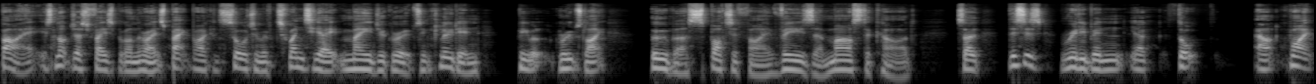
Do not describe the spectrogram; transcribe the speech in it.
by, it's not just Facebook on the right, it's backed by a consortium of 28 major groups, including people, groups like Uber, Spotify, Visa, MasterCard. So this has really been you know, thought out quite,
